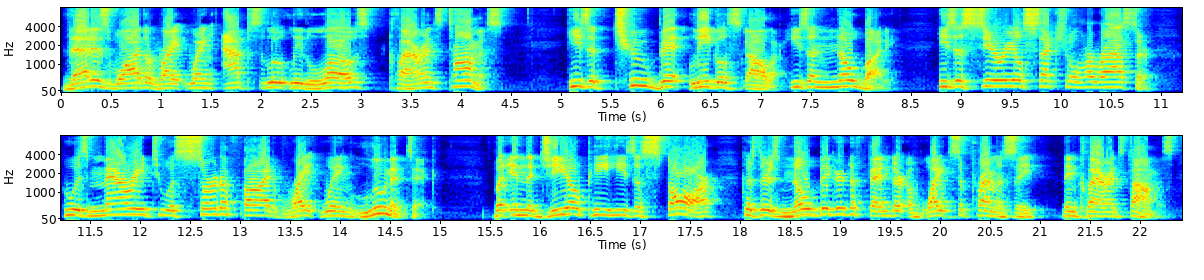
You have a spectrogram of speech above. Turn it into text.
That is why the right wing absolutely loves Clarence Thomas. He's a two bit legal scholar, he's a nobody. He's a serial sexual harasser who is married to a certified right wing lunatic. But in the GOP, he's a star because there's no bigger defender of white supremacy than Clarence Thomas.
